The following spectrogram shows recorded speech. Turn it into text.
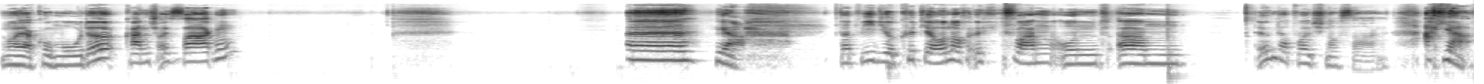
neuer Kommode, kann ich euch sagen. Äh, ja, das Video könnt ja auch noch irgendwann und ähm, irgendwas wollte ich noch sagen. Ach ja,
